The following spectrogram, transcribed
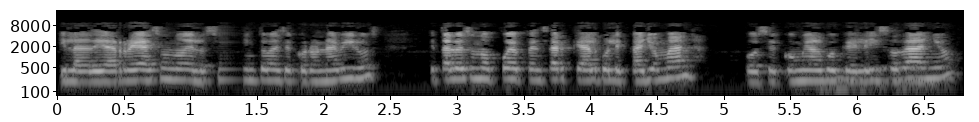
Y la diarrea es uno de los síntomas de coronavirus, que tal vez uno puede pensar que algo le cayó mal o se comió algo que le hizo daño,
